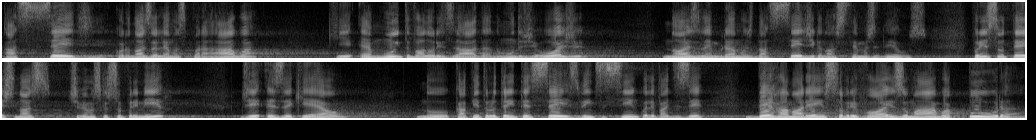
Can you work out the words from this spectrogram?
a sede. Quando nós olhamos para a água, que é muito valorizada no mundo de hoje, nós lembramos da sede que nós temos de Deus. Por isso o texto nós tivemos que suprimir de Ezequiel, no capítulo 36, 25, ele vai dizer: Derramarei sobre vós uma água pura,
